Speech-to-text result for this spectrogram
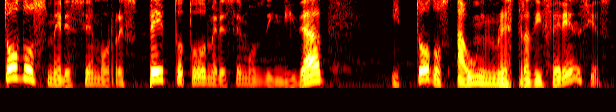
todos merecemos respeto, todos merecemos dignidad y todos, aún en nuestras diferencias,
